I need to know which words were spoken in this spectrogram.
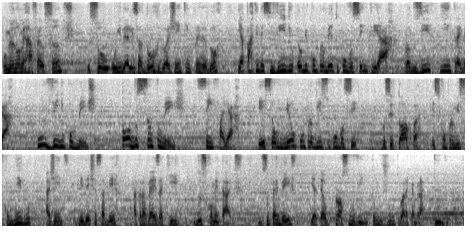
O meu nome é Rafael Santos, eu sou o idealizador do Agente Empreendedor e a partir desse vídeo eu me comprometo com você em criar, produzir e entregar um vídeo por mês, todo santo mês, sem falhar. Esse é o meu compromisso com você. Você topa esse compromisso comigo? A gente me deixa saber através aqui dos comentários. Um super beijo e até o próximo vídeo. Tamo junto, bora quebrar tudo.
